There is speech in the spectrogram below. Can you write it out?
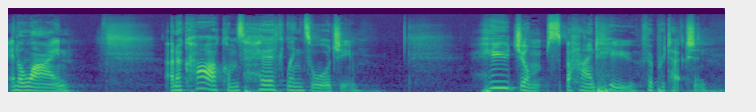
in a line and a car comes hurtling towards you. Who jumps behind who for protection?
